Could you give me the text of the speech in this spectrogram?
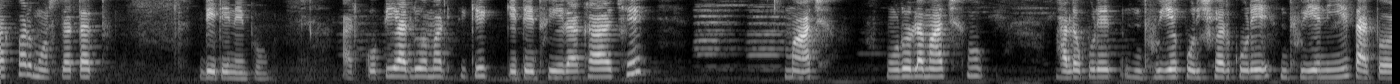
রাখব আর মশলাটা বেটে নেব। আর কপি আলু আমার দিকে কেটে ধুয়ে রাখা আছে। মাছ, মোরলা মাছও ভালো করে ধুয়ে, পরিষ্কার করে ধুয়ে নিয়ে তারপর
